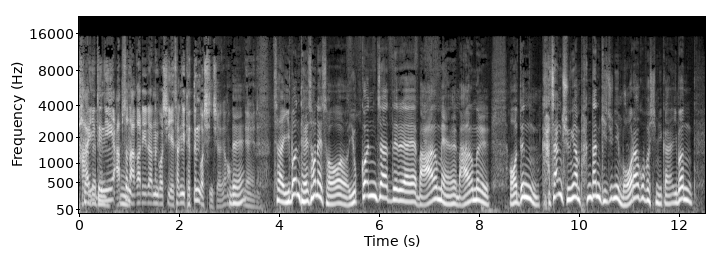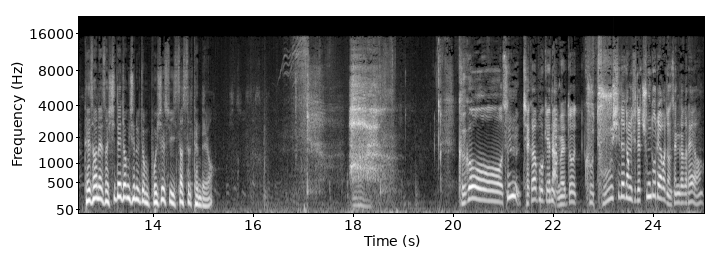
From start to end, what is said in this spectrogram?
바이든이 앞서 음. 나가리라는 음. 것이 예상이 됐던 것인지요. 네. 네네. 자 이번 대선에서 유권자들의 마음을 마음을 얻은 가장 중요한 판단 기준이 뭐라고 보십니까? 이번 대선에서 시대 정신을 좀 보실 수 있었을 텐데요. 그것은 제가 보기에는 아무래도 그 두 시대 정신의 충돌이라고 저는 생각을 해요.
